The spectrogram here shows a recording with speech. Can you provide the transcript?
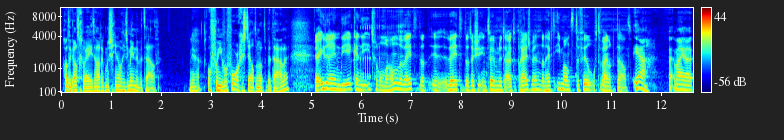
Had ik dat geweten, had ik misschien nog iets minder betaald. Ja. Of in ieder geval voorgesteld om dat te betalen. ja, iedereen die ik ken die iets van onderhandelen weet dat, eh, weet dat als je in twee minuten uit de prijs bent, dan heeft iemand te veel of te weinig betaald. Ja, maar ja,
